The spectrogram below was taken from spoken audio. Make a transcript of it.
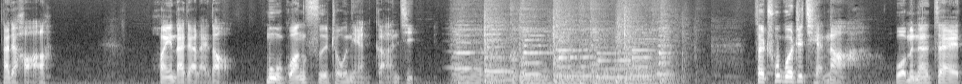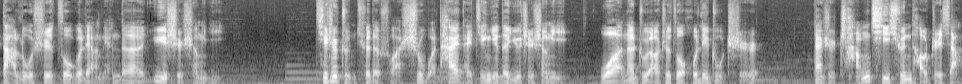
大家好啊！欢迎大家来到目光四周年感恩季。在出国之前呢，我们呢在大陆是做过两年的玉石生意。其实准确的说啊，是我太太经营的玉石生意。我呢主要是做婚礼主持，但是长期熏陶之下，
